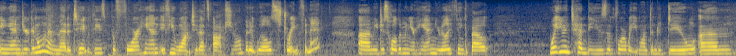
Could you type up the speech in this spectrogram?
And you're going to want to meditate with these beforehand if you want to. That's optional, but it will strengthen it. Um, you just hold them in your hand. You really think about what you intend to use them for, what you want them to do, um,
